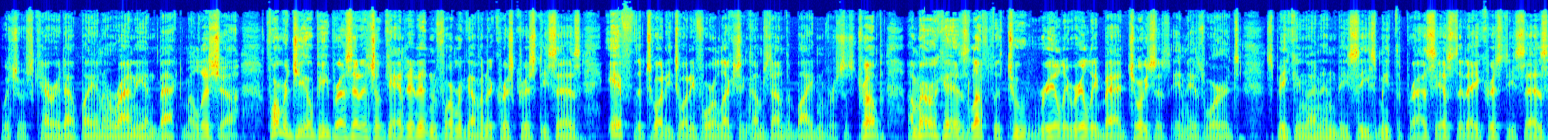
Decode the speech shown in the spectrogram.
which was carried out by an Iranian-backed militia. Former GOP presidential candidate and former Governor Chris Christie says if the 2024 election comes down to Biden versus Trump, America is left with two really, really bad choices, in his words. Speaking on NBC's Meet the Press yesterday, Christie says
